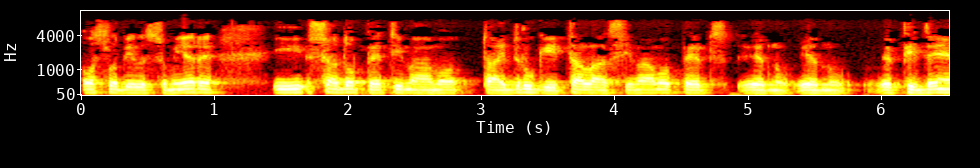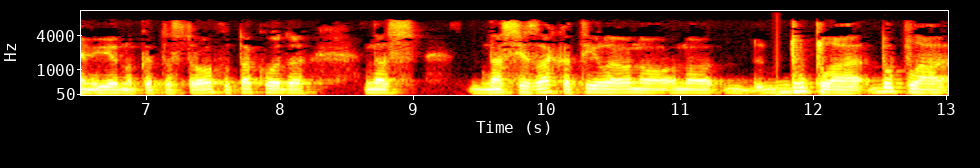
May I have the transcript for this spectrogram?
oslabile su mjere i sad opet imamo taj drugi talas, imamo opet jednu, jednu epidemiju, jednu katastrofu, tako da nas nas je zahvatila ono, ono dupla, dupla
